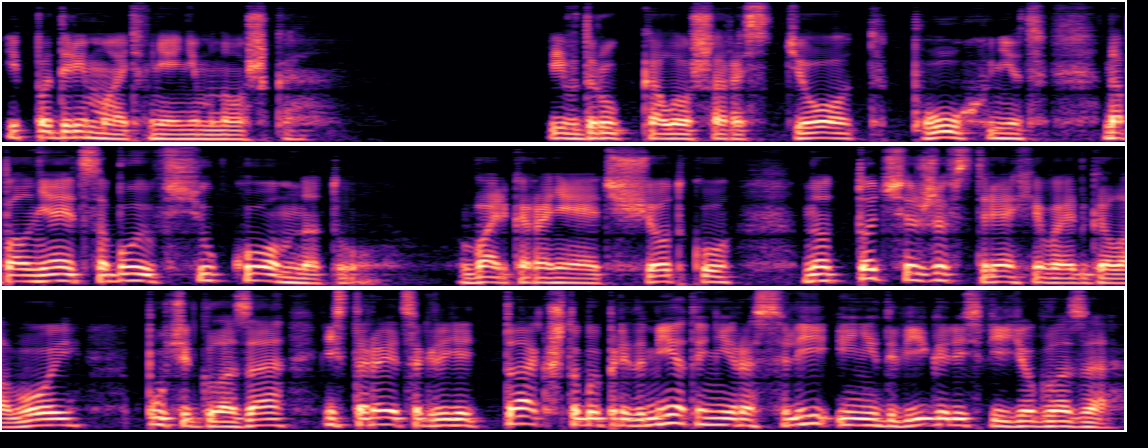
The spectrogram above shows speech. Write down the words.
и подремать в ней немножко. И вдруг калоша растет, пухнет, наполняет собой всю комнату. Варька роняет щетку, но тотчас же встряхивает головой, пучит глаза и старается глядеть так, чтобы предметы не росли и не двигались в ее глазах.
